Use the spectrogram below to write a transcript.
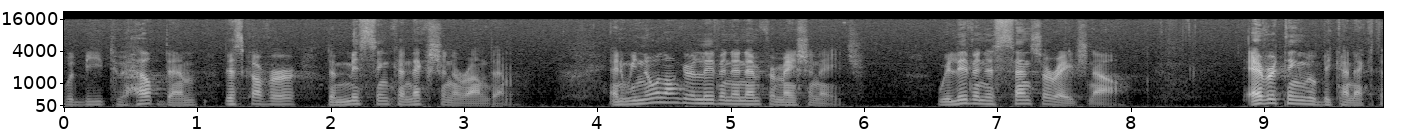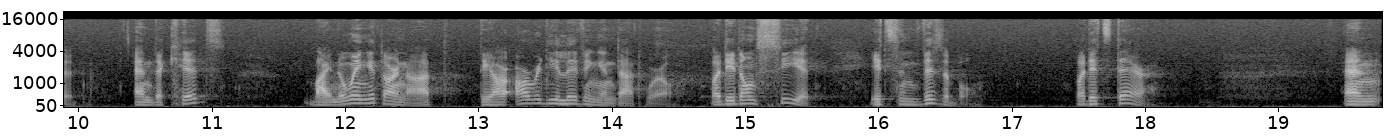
would be to help them discover the missing connection around them. And we no longer live in an information age. We live in a sensor age now. Everything will be connected. And the kids, by knowing it or not, they are already living in that world. But they don't see it. It's invisible. But it's there. And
